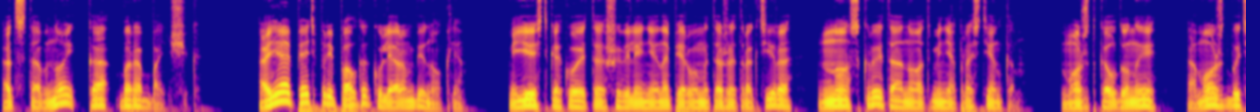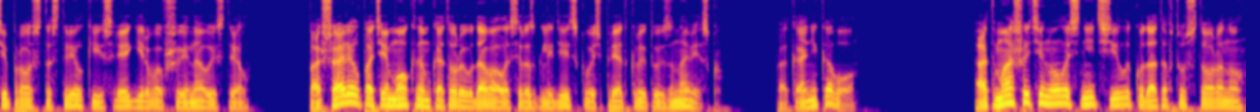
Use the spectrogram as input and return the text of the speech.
отставной К-барабанщик. А я опять припал к окулярам бинокля. Есть какое-то шевеление на первом этаже трактира, но скрыто оно от меня простенком. Может, колдуны, а может быть и просто стрелки, среагировавшие на выстрел. Пошарил по тем окнам, которые удавалось разглядеть сквозь приоткрытую занавеску. Пока никого. От Маши тянулась нить силы куда-то в ту сторону,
